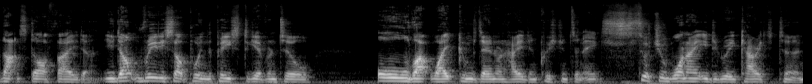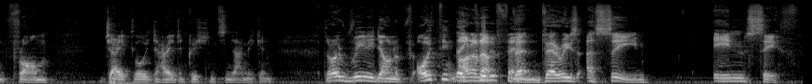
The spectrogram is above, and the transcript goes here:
that's Darth Vader. You don't really start putting the pieces together until all that weight comes down on Hayden Christensen. And it's such a 180 degree character turn from Jake Lloyd to Hayden Christensen Anakin that I really don't. I think they I could know. have There, there is a scene in Sith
